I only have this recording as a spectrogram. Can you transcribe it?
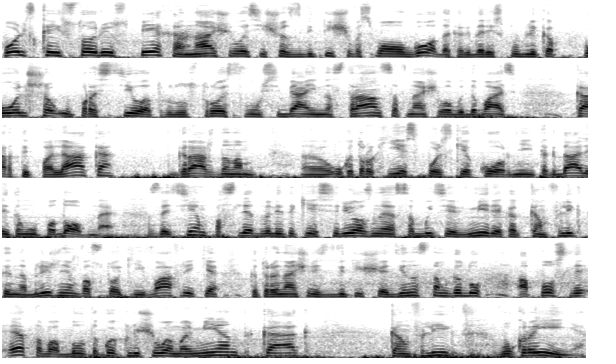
Польская история успеха началась еще с 2008 года, когда Республика Польша упростила трудоустройство у себя иностранцев, начала выдавать карты поляка гражданам, э, у которых есть польские корни и так далее и тому подобное. Затем последовали такие серьезные события в мире, как конфликты на Ближнем Востоке и в Африке, которые начались в 2011 году, а после этого был такой ключевой момент, как конфликт в Украине.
